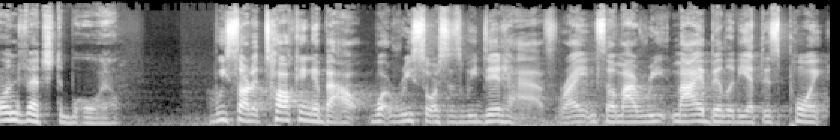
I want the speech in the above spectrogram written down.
on vegetable oil we started talking about what resources we did have, right? And so my re- my ability at this point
